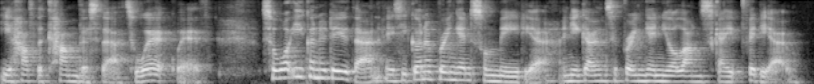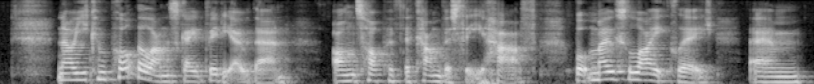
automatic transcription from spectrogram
you have the canvas there to work with. So what you're going to do then is you're going to bring in some media and you're going to bring in your landscape video. Now you can put the landscape video then on top of the canvas that you have, but most likely um,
